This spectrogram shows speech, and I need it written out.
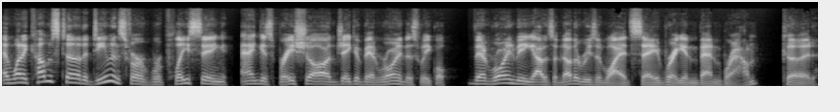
And when it comes to the Demons for replacing Angus Brayshaw and Jacob Van Rooyen this week, well, Van Rooyen being out is another reason why I'd say bring in Ben Brown. Could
